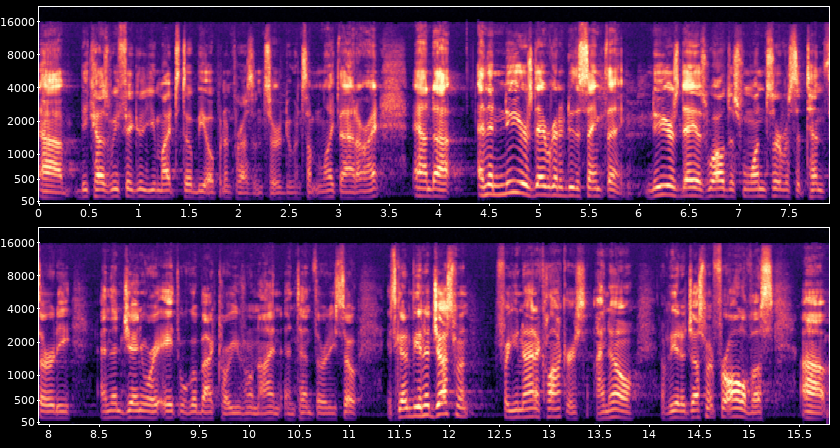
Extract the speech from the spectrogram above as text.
uh, because we figure you might still be opening presents or doing something like that, all right? And, uh, and then New Year's Day, we're going to do the same thing. New Year's Day as well, just one service at 10.30, and then January 8th, we'll go back to our usual 9 and 10.30. So it's going to be an adjustment for you 9 o'clockers. I know. It'll be an adjustment for all of us. Uh,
